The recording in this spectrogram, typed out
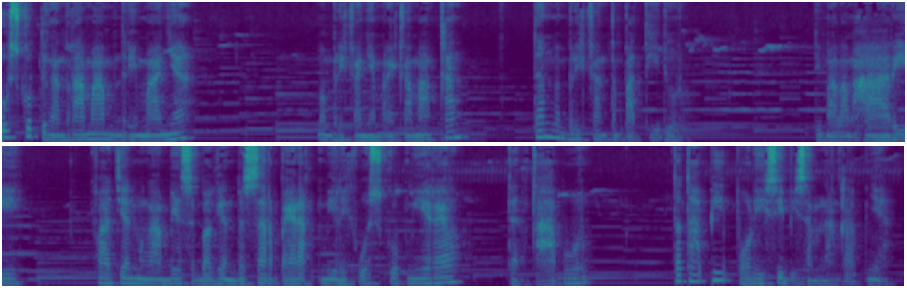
Uskup dengan ramah menerimanya, memberikannya mereka makan, dan memberikan tempat tidur. Di malam hari, Valjean mengambil sebagian besar perak milik Uskup Mirel dan kabur, tetapi polisi bisa menangkapnya.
